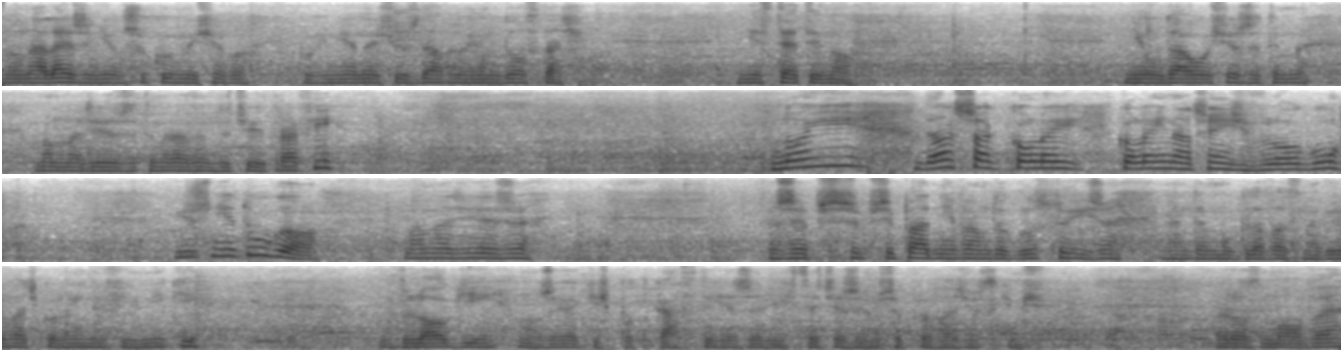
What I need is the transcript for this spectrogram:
no, należy, nie oszukujmy się, bo powinieneś już dawno ją dostać. Niestety no, nie udało się, że tym, mam nadzieję, że tym razem do Ciebie trafi. No i dalsza kolej, kolejna część vlogu już niedługo. Mam nadzieję, że, że przy, przypadnie Wam do gustu i że będę mógł dla Was nagrywać kolejne filmiki, vlogi, może jakieś podcasty, jeżeli chcecie, żebym przeprowadził z kimś rozmowę,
